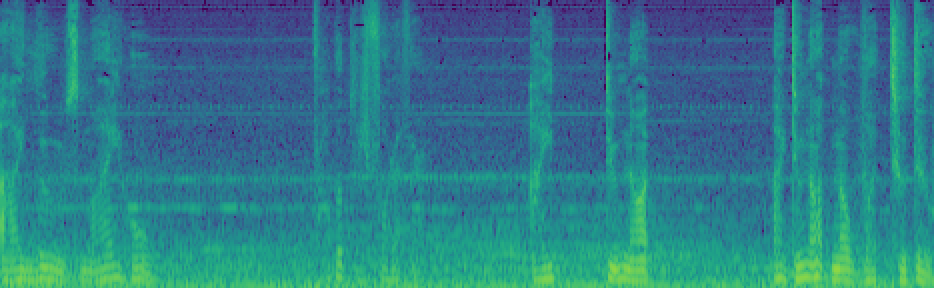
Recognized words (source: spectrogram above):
I lose my home. Probably forever. I do not... I do not know what to do.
